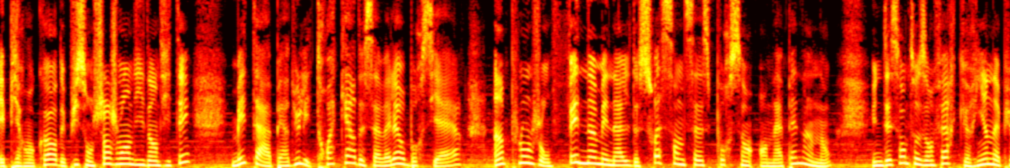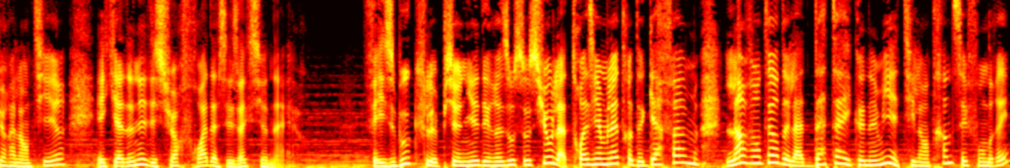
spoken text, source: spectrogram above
Et pire encore, depuis son changement d'identité, Meta a perdu les trois quarts de sa valeur boursière, un plongeon phénoménal de 76% en à peine un an, une descente aux enfers que rien n'a pu ralentir et qui a donné des sueurs froides à ses actionnaires. Facebook, le pionnier des réseaux sociaux, la troisième lettre de GAFAM, l'inventeur de la data economy est-il en train de s'effondrer?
